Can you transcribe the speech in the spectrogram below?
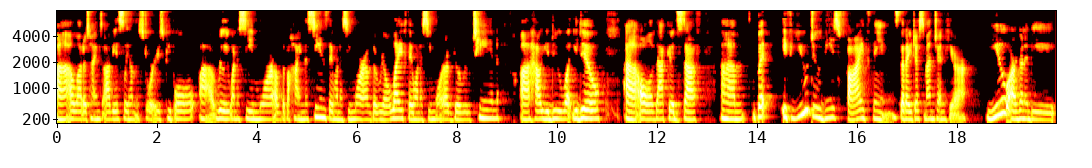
Uh, a lot of times, obviously, on the stories, people uh, really want to see more of the behind the scenes. They want to see more of the real life. They want to see more of your routine, uh, how you do what you do, uh, all of that good stuff. Um, but if you do these five things that I just mentioned here, you are going to be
